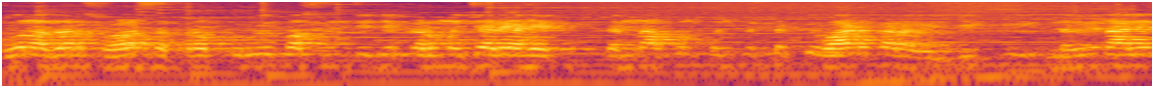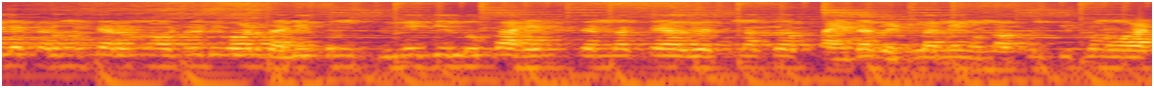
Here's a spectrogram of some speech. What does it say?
दोन हजार सोळा सतरा पूर्वीपासूनचे जे कर्मचारी आहेत त्यांना आपण पंचवीस टक्के वाढ करावी. जे की नवीन आलेल्या कर्मचाऱ्यांना ऑलरेडी वाढ झाली पण जुने जे लोक आहेत त्यांना त्या वेतनाचा फायदा भेटला नाही म्हणून आपण ती पण वाढ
